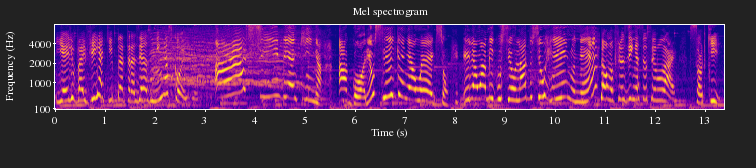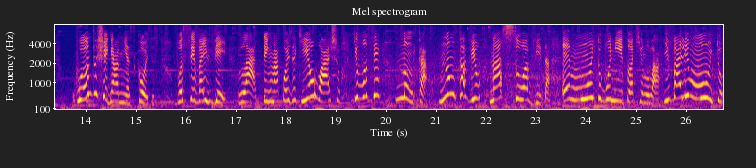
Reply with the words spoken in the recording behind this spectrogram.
e ele vai vir aqui pra trazer as minhas coisas. Ah, sim, Bianquinha. Agora eu sei quem é o Edson. Ele é um amigo seu lá do seu reino, né? Toma, Franzinha, seu celular. Só que, quando chegar minhas coisas, você vai ver. Lá tem uma coisa que eu acho que você nunca, nunca viu na sua vida. É muito bonito aquilo lá. E vale muito,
